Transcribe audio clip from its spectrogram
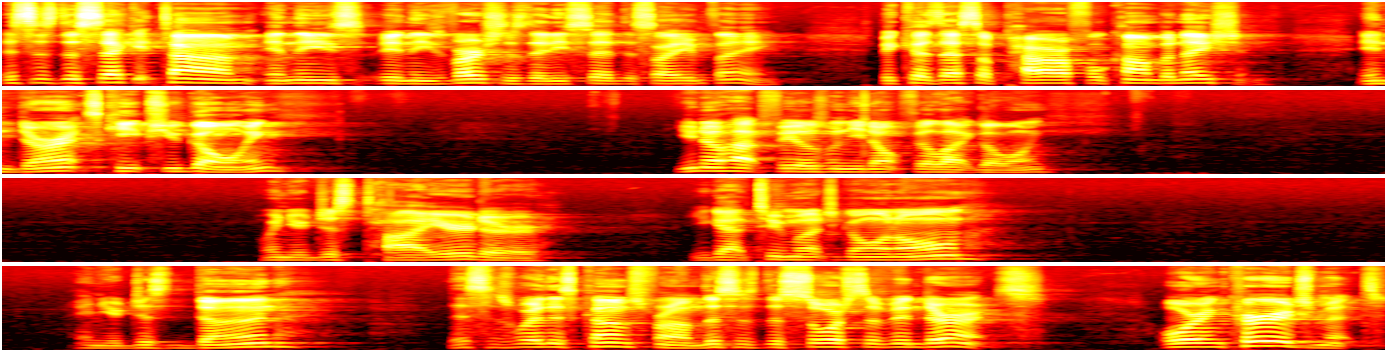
This is the second time in these, in these verses that he said the same thing because that's a powerful combination. Endurance keeps you going. You know how it feels when you don't feel like going. When you're just tired or you got too much going on and you're just done. This is where this comes from. This is the source of endurance or encouragement.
